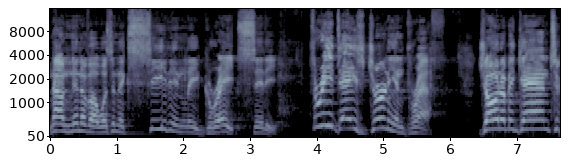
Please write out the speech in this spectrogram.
Now, Nineveh was an exceedingly great city, three days' journey in breadth. Jonah began to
